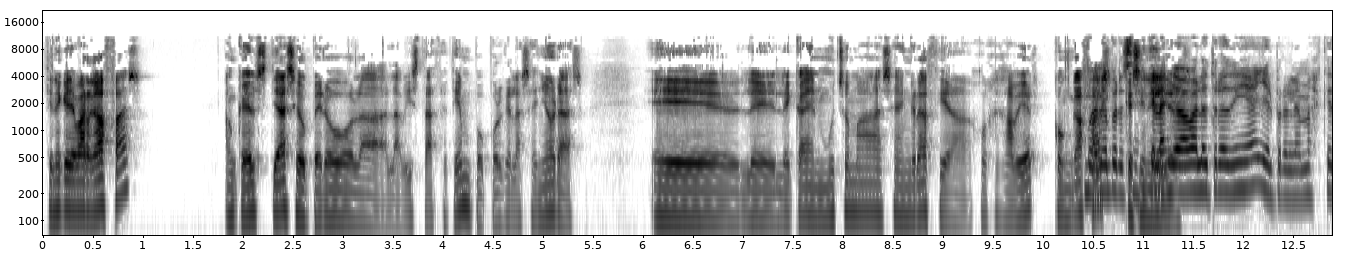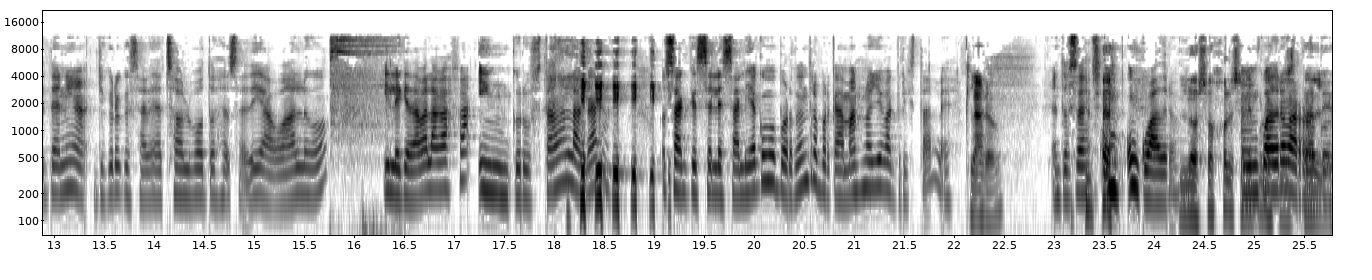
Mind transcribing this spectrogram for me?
tiene que llevar gafas, aunque él ya se operó la, la vista hace tiempo, porque las señoras eh, le, le caen mucho más en gracia Jorge Javier con gafas Bueno, pero que si es sin que las llevaba el otro día y el problema es que tenía, yo creo que se había echado el votos ese día o algo y le quedaba la gafa incrustada en la cara. O sea, que se le salía como por dentro porque además no lleva cristales. Claro. Entonces, un, un cuadro. Los ojos le salen Un por los cuadro barroco.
